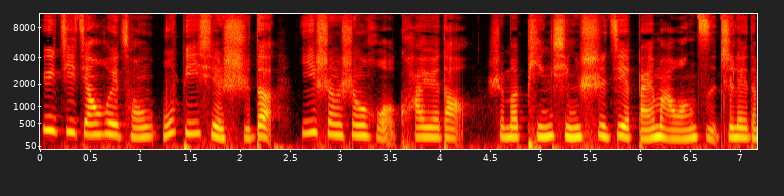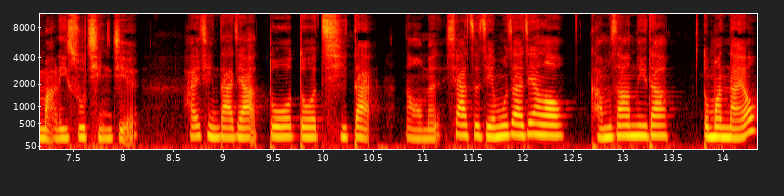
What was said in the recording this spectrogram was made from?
预计将会从无比写实的医生生活跨越到什么平行世界白马王子之类的玛丽苏情节。还请大家多多期待。那我们下次节目再见喽。卡姆桑尼达多么奶哦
